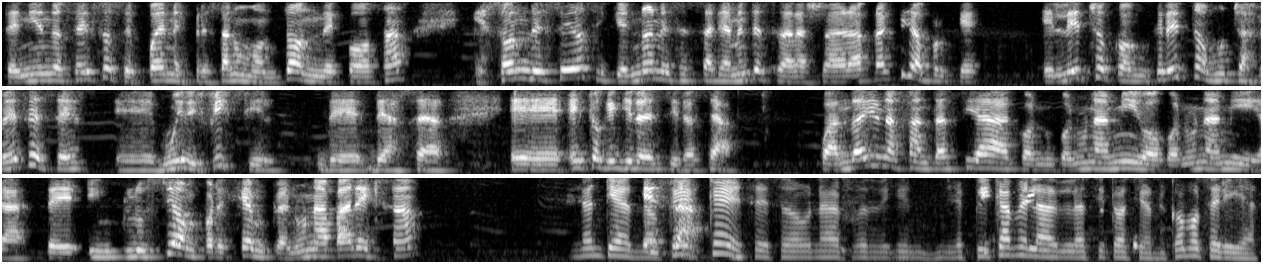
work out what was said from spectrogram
teniendo sexo se pueden expresar un montón de cosas que son deseos y que no necesariamente se van a llevar a la práctica porque el hecho concreto muchas veces es eh, muy difícil de, de hacer. Eh, ¿Esto qué quiero decir? O sea, cuando hay una fantasía con, con un amigo o con una amiga de inclusión, por ejemplo, en una pareja, No entiendo. ¿Qué, Esa- qué es eso? Una, explícame la, la situación. ¿Cómo sería?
